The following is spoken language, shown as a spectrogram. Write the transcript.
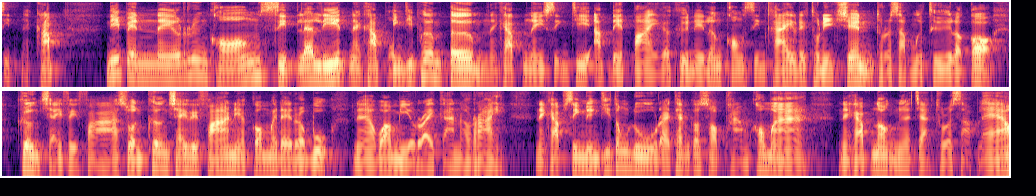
สิทธิ์นะครับ นี่เป็นในเรื่องของสิทธิ์และลีดนะครับสิ่งที่เพิ่มเติมนะครับในสิ่งที่อัปเดตไปก็คือในเรื่องของสินค้าอิเล็กทรอนิกส์เช่นโทรศัพท์มือถือแล้วก็เครื่องใช้ไฟฟ้า ส่วนเครื่องใช้ไฟฟ้าเนี่ยก็ไม่ได้ระบุนะว่ามีรายการอะไรนะครับสิ่งหนึ่งที่ต้องดูหลายท่านก็สอบถามเข้ามานะครับนอกเหนือจากโทรศัพท์แล้ว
